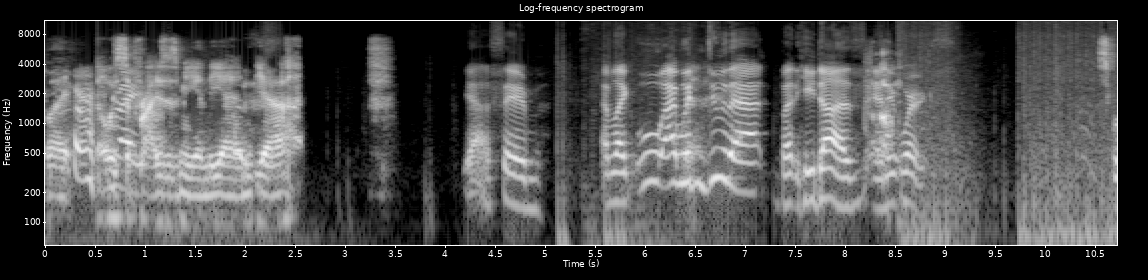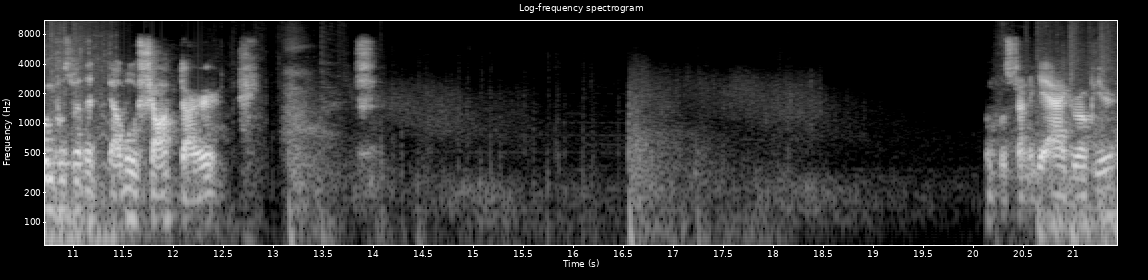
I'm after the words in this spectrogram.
but it always Right. surprises me in the end. Yeah. Yeah, same. I'm like, ooh, I wouldn't do that, but he does, and it works. Squimples with a double shock dart. Squimples trying to get aggro up here.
